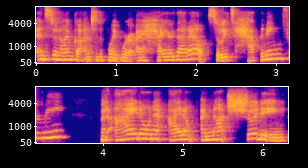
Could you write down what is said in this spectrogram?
And so now I've gotten to the point where I hire that out. So it's happening for me but i don't i don't i'm not shoulding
